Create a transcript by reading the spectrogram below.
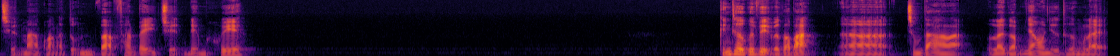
Chuyện Ma Quảng Hà Tũng và fanpage Chuyện Đêm Khuya. Kính thưa quý vị và các bạn, à, chúng ta lại gặp nhau như thường lệ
